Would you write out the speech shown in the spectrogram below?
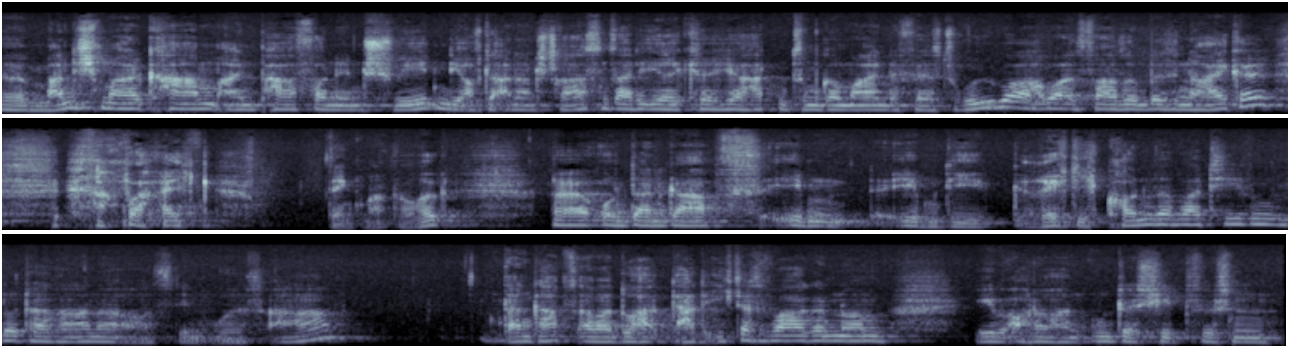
äh, Manchmal kamen ein paar von den Schweden, die auf der anderen Straßenseite ihre Kirche hatten, zum Gemeindefest rüber, aber es war so ein bisschen heikel. aber ich denk mal verrückt. Äh, und dann gab es eben, eben die richtig konservativen Lutheraner aus den USA. Dann gab es aber, da hatte ich das wahrgenommen, eben auch noch einen Unterschied zwischen,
